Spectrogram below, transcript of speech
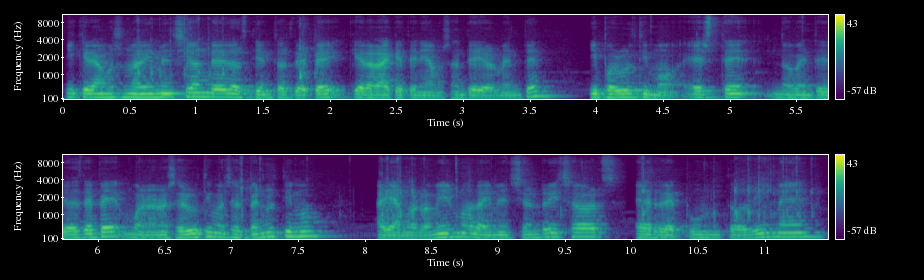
y creamos una dimensión de 200 dp, que era la que teníamos anteriormente. Y por último, este 92 dp, bueno, no es el último, es el penúltimo haríamos lo mismo, dimension resource, r.dimen,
